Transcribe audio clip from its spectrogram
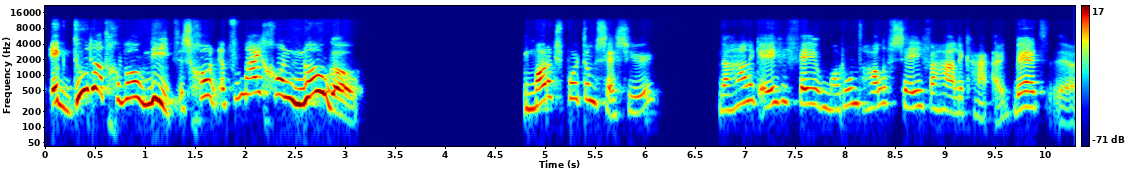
Ik doe dat gewoon niet. Het is gewoon, voor mij gewoon no-go. Mark sport om zes uur. Dan haal ik EVV om rond half zeven haal ik haar uit bed. Uh,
